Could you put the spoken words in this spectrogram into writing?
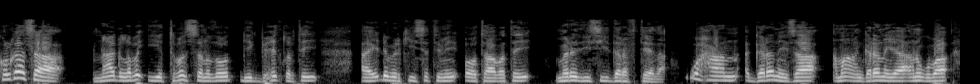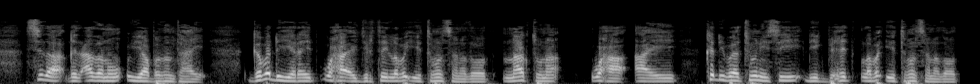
Kolkaasaa naag laba iyo toban sannadood dhiigbixid qabtay ay dhabarkiisa timi oo taabatay maradiisii darafteeda. Waxaan garanaysaa ama aan garanayaa aniguba sida qidcadanu u yaa badan tahay. Gabadhii yarayd waxa ay jirtay laba iyo toban sannadood. Naagtuna waxa ay ka dhibaatoonaysay dhiigbixid laba iyo toban sannadood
